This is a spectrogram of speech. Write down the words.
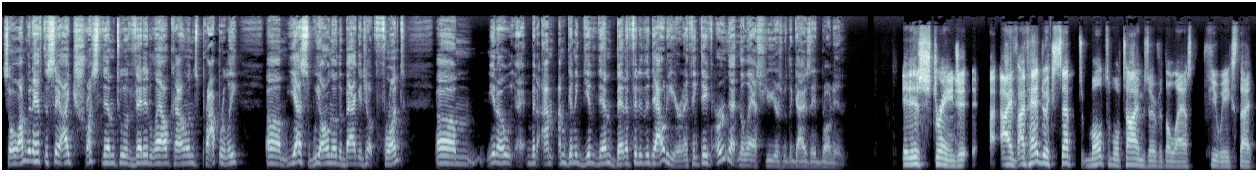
so I'm going to have to say I trust them to have vetted La'el Collins properly. Um, yes, we all know the baggage up front. Um, you know, but I'm I'm going to give them benefit of the doubt here, and I think they've earned that in the last few years with the guys they've brought in. It is strange. It, I've I've had to accept multiple times over the last few weeks that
